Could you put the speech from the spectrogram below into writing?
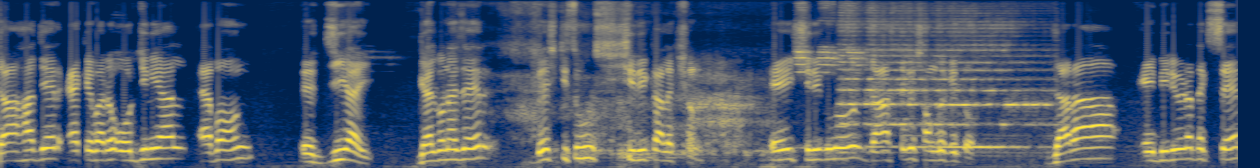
জাহাজের একেবারে অরিজিনাল এবং জিআই গ্যালবনাইজের বেশ কিছু সিঁড়ি কালেকশন এই সিঁড়িগুলো জাহাজ থেকে সংরক্ষিত। যারা এই ভিডিওটা দেখছেন,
